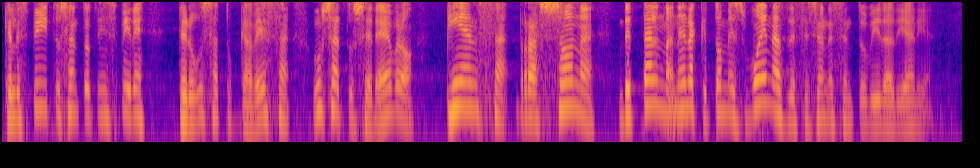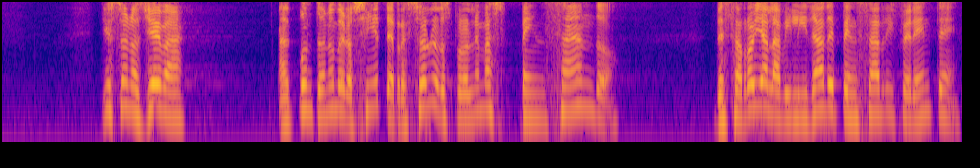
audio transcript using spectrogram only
que el Espíritu Santo te inspire, pero usa tu cabeza, usa tu cerebro, piensa, razona, de tal manera que tomes buenas decisiones en tu vida diaria. Y esto nos lleva al punto número siete, resuelve los problemas pensando. Desarrolla la habilidad de pensar diferente.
